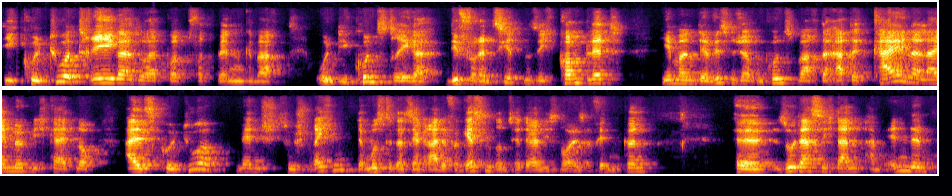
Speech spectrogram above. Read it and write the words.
Die Kulturträger, so hat Gottfried Benn gesagt, und die Kunstträger differenzierten sich komplett. Jemand, der Wissenschaft und Kunst machte, hatte keinerlei Möglichkeit noch als Kulturmensch zu sprechen. Der musste das ja gerade vergessen, sonst hätte er nichts Neues erfinden können. Äh, so dass sich dann am Ende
